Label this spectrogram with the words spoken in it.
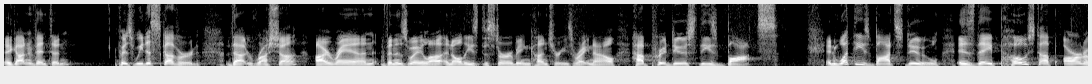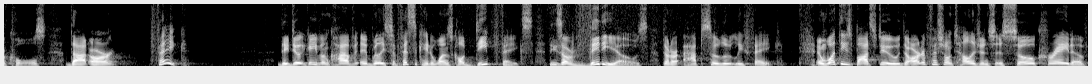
It got invented because we discovered that Russia, Iran, Venezuela, and all these disturbing countries right now have produced these bots. And what these bots do is they post up articles that are fake. They do even have eh, really sophisticated ones called deep fakes. These are videos that are absolutely fake. And what these bots do, the artificial intelligence is so creative,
